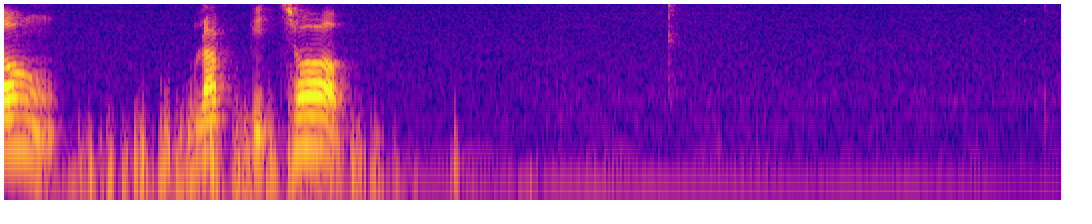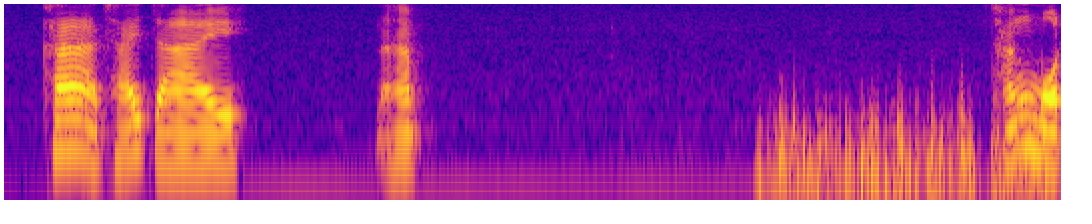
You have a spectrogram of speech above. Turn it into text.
ต้องรับผิดชอบ ค่าใช้จ่ายนะครับ ทั้งหมด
